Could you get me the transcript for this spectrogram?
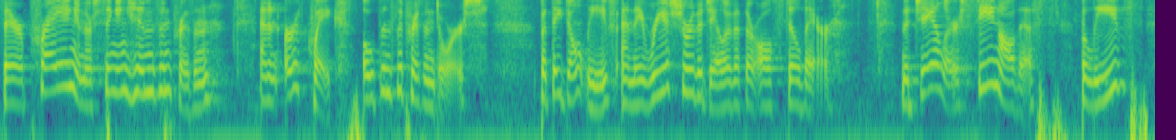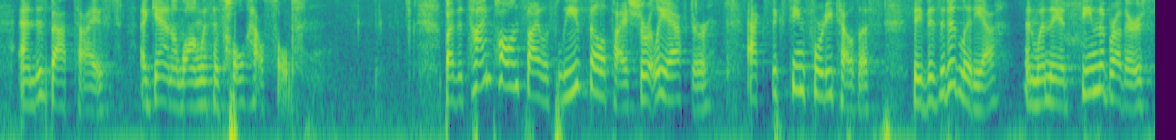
They're praying and they're singing hymns in prison, and an earthquake opens the prison doors. But they don't leave, and they reassure the jailer that they're all still there. The jailer, seeing all this, believes and is baptized, again, along with his whole household. By the time Paul and Silas leave Philippi shortly after, Acts 16:40 tells us, they visited Lydia, and when they had seen the brothers,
